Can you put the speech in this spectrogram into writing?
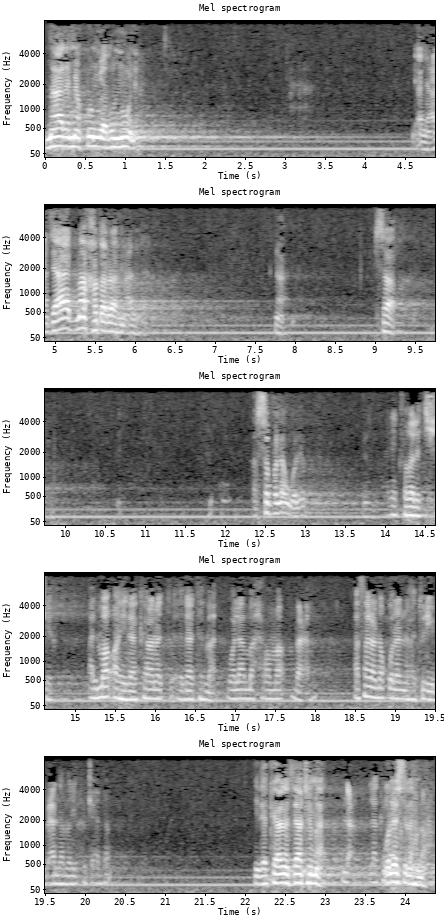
ما لم يكونوا يظنونه. يعني عذاب ما خطر لهم على نعم. سار الصف الأول عليك فضيلة الشيخ. المرأة إذا كانت ذات مال ولا محرم معها أفلا نقول أنها تنيب عنها من يحج عنها إذا كانت ذات مال نعم لكن وليس لها محرم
